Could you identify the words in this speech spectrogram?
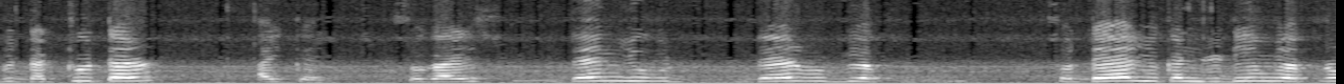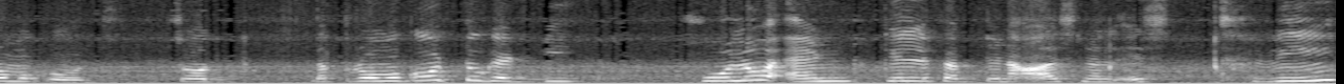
with the Twitter icon. So guys, then you would there would be a so there you can redeem your promo codes. So the promo code to get the holo and kill effect in Arsenal is 3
